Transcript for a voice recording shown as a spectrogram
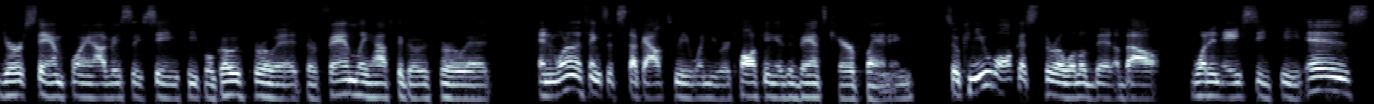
your standpoint, obviously seeing people go through it, their family have to go through it. And one of the things that stuck out to me when you were talking is advanced care planning. So can you walk us through a little bit about what an ACP is,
